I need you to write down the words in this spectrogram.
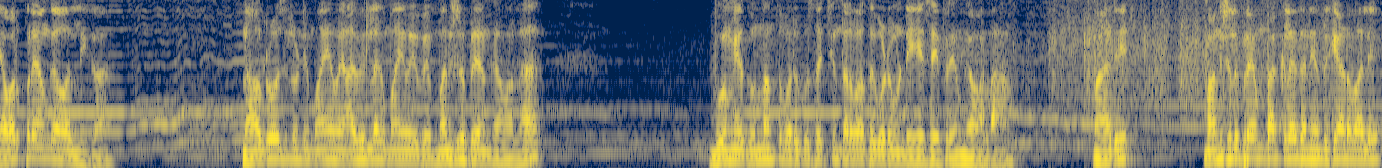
ఎవరి ప్రేమ కావాలి నీకు? నాలుగు రోజుల నుండి మాయమై ఆవిరిలాగా మాయమైపోయి మనుషుల ప్రేమ కావాలా? భూమి మీద ఉన్నంత వరకు సచ్చిన తర్వాత కూడా ఉండే ఏసై ప్రేమ కావాలా? మరి మనుషుల ప్రేమ దక్కలేదని ఎందుకు ఏడవాలి?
